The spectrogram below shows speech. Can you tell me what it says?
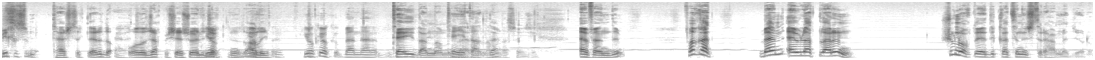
bir kısım terslikleri de evet. olacak bir şey söyleyecektiniz. Yok, Alayım. Yok yok benden teyit anlamında teyit herhalde. anlamında söyleyecek. Efendim. Fakat ben evlatların şu noktaya dikkatini istirham ediyorum.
